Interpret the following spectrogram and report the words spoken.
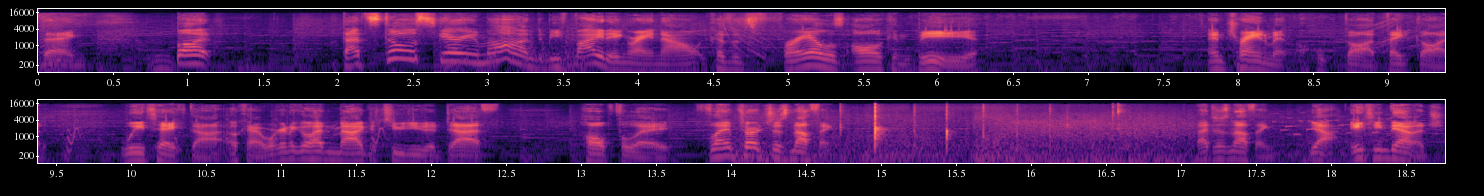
thing. But that's still a scary Mon to be fighting right now because it's frail as all can be. Entrainment. Oh, God. Thank God. We take that. Okay, we're to go ahead and magnitude you to death. Hopefully. Flame Torch does nothing. That does nothing. Yeah, 18 damage.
